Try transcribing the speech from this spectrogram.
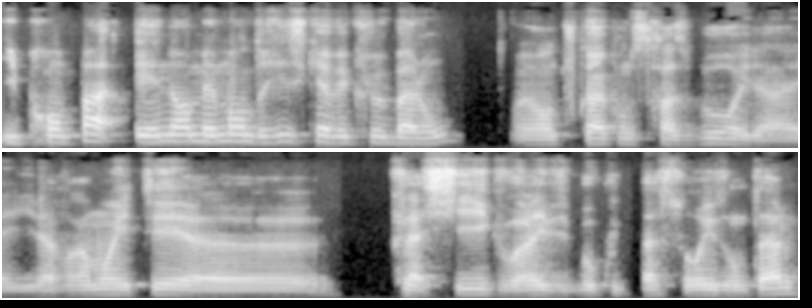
Il prend pas énormément de risques avec le ballon. En tout cas, contre Strasbourg, il a, il a vraiment été euh, classique. Voilà, il faisait beaucoup de passes horizontales.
